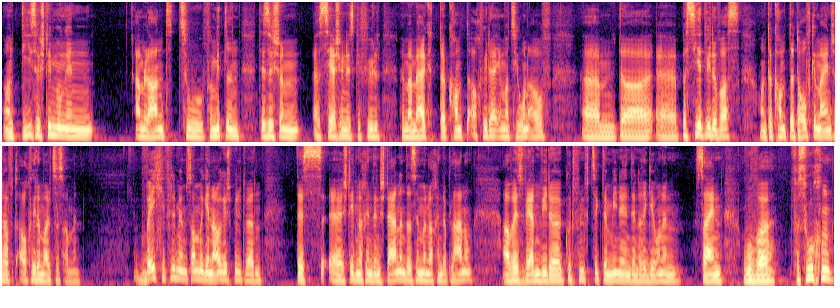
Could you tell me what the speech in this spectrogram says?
und diese Stimmungen am Land zu vermitteln, das ist schon ein sehr schönes Gefühl, wenn man merkt, da kommt auch wieder Emotion auf, ähm, da äh, passiert wieder was und da kommt der Dorfgemeinschaft auch wieder mal zusammen. Welche Filme im Sommer genau gespielt werden, das äh, steht noch in den Sternen, da sind wir noch in der Planung. Aber es werden wieder gut 50 Termine in den Regionen sein, wo wir versuchen,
